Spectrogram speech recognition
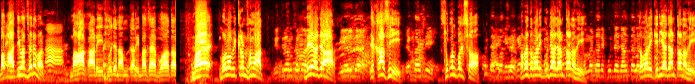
બાપા સાચી વાત છે ને પણ? મહાકાળી ભોજનામ કરી બાસા मैं बोलो विक्रम समाज बे हज़ार एकासी शुक्ल पक्ष हमें तुम्हारी पूजा जानता नहीं तुम्हारी क्रिया जानता नहीं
